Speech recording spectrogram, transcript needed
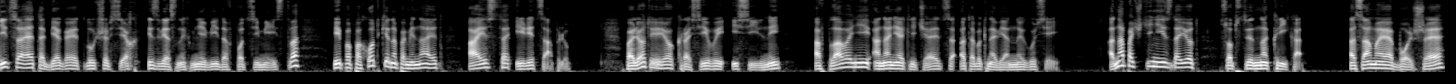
Птица эта бегает лучше всех известных мне видов подсемейства и по походке напоминает аиста или цаплю. Полет ее красивый и сильный, а в плавании она не отличается от обыкновенных гусей. Она почти не издает, собственно, крика. А самое большее,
